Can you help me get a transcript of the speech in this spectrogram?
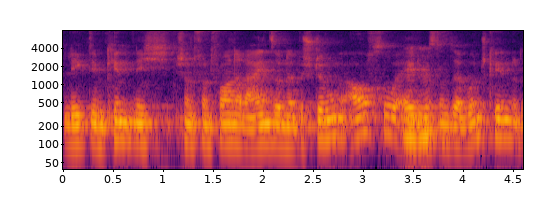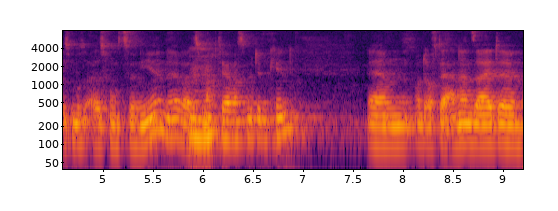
legt dem Kind nicht schon von vornherein so eine Bestimmung auf, so, ey, mhm. du bist unser Wunschkind und es muss alles funktionieren, ne, weil es mhm. macht ja was mit dem Kind. Ähm, und auf der anderen Seite,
